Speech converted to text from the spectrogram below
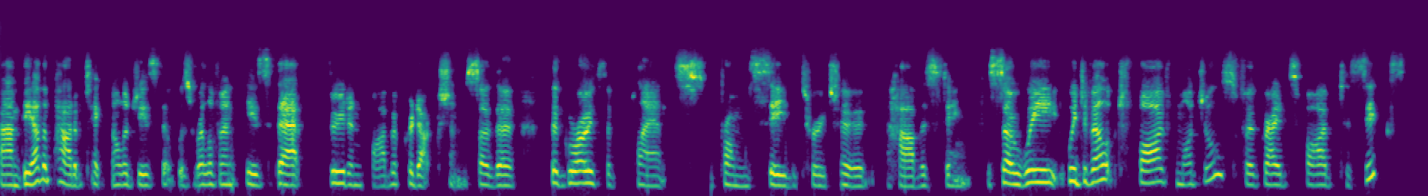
Um, the other part of technologies that was relevant is that food and fiber production. So the the growth of plants from seed through to harvesting. So we we developed five modules for grades five to six.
